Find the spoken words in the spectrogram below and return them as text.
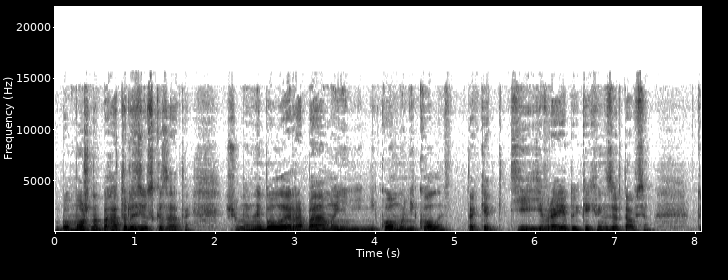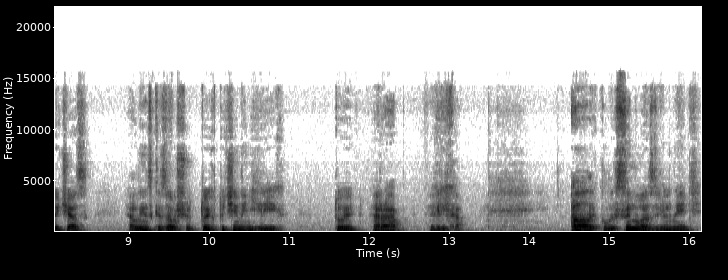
Бо можна багато разів сказати, що ми не були рабами нікому ніколи, так як ті євреї, до яких він звертався в той час. Але він сказав, що той, хто чинить гріх, той раб гріха. Але коли син вас звільнить,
